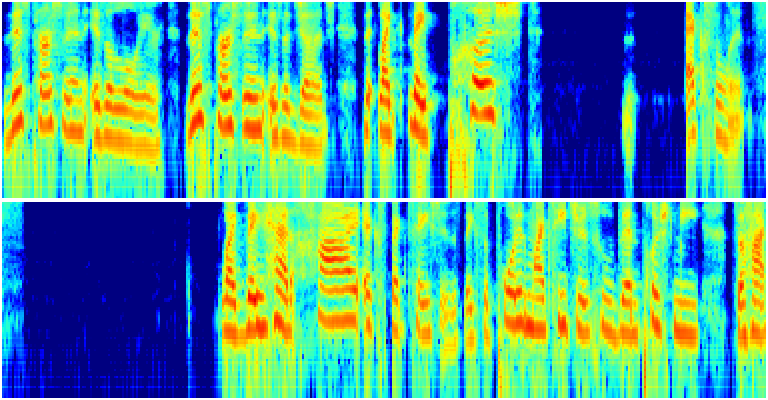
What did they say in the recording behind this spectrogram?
This person is a lawyer. This person is a judge. Like they pushed excellence. Like they had high expectations. They supported my teachers who then pushed me to high.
